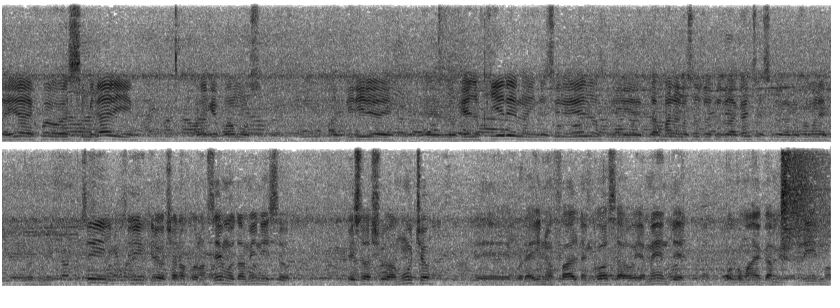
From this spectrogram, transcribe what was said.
la idea de juego es similar y ojalá que podamos adquirir eh, eh, lo que ellos quieren, las intenciones de ellos y plasmarla a nosotros dentro de la cancha y hacerlo de la mejor manera. Sí, sí, creo que ya nos conocemos también, eso, eso ayuda mucho. Eh, por ahí nos faltan cosas, obviamente, un poco más de cambio de ritmo,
